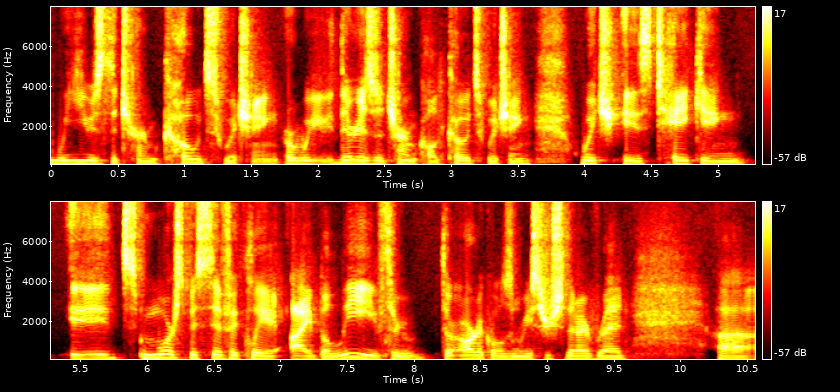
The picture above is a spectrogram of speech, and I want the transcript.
we use the term code switching, or we there is a term called code switching, which is taking it's more specifically, I believe, through the articles and research that I've read, uh,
